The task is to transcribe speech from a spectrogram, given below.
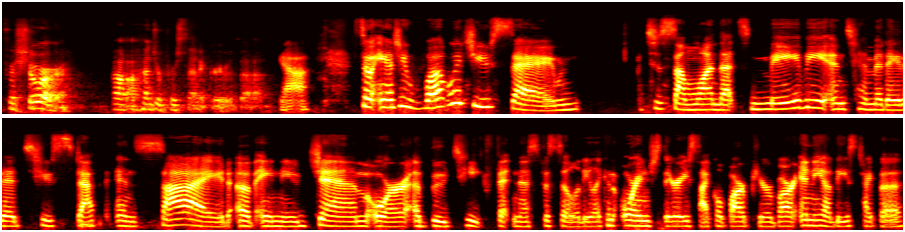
For sure. I 100% agree with that. Yeah. So, Angie, what would you say to someone that's maybe intimidated to step inside of a new gym or a boutique fitness facility like an Orange Theory, Cycle Bar, Pure Barre any of these type of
